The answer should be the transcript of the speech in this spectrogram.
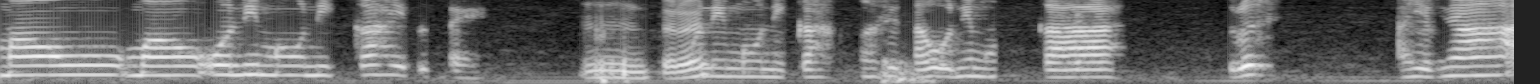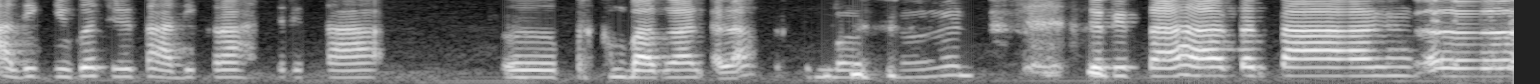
mau mau Uni mau nikah itu teh. Hmm, terus? Ini mau nikah, masih tahu ini mau nikah. Terus akhirnya adik juga cerita adik lah cerita uh, perkembangan adalah perkembangan. Cerita tentang uh,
